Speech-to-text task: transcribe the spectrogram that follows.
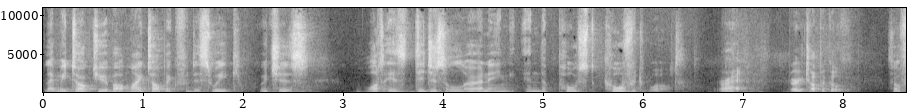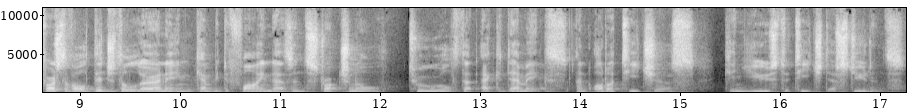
let me talk to you about my topic for this week, which is what is digital learning in the post COVID world? Right, very topical. So, first of all, digital learning can be defined as instructional tools that academics and other teachers can use to teach their students.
